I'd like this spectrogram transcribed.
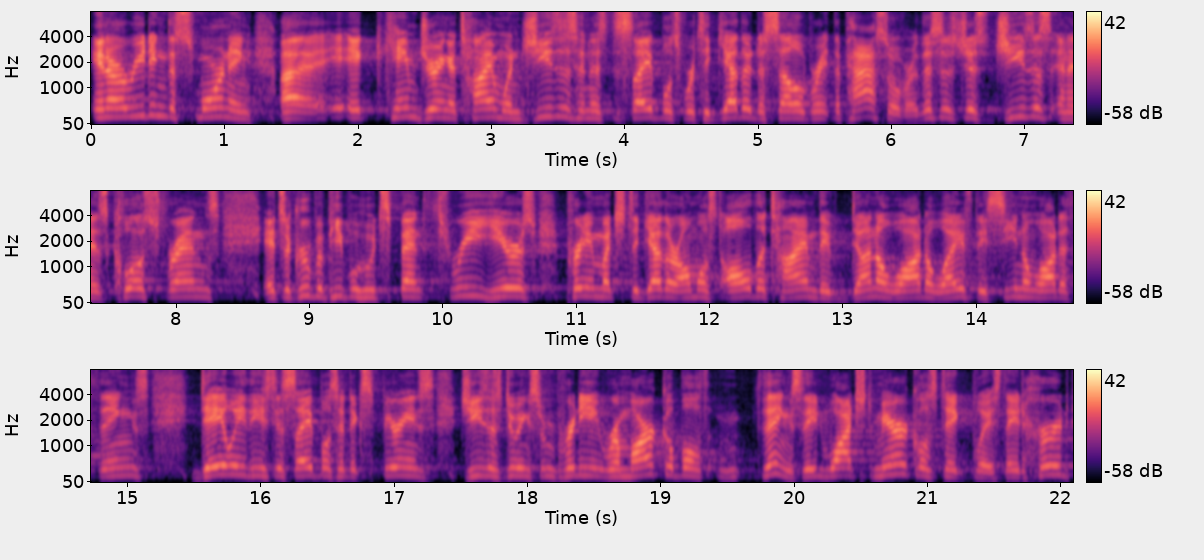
In our reading this morning, uh, it came during a time when Jesus and his disciples were together to celebrate the Passover. This is just Jesus and his close friends. It's a group of people who'd spent three years pretty much together almost all the time. They've done a lot of life, they've seen a lot of things. Daily, these disciples had experienced Jesus doing some pretty remarkable things. They'd watched miracles take place, they'd heard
